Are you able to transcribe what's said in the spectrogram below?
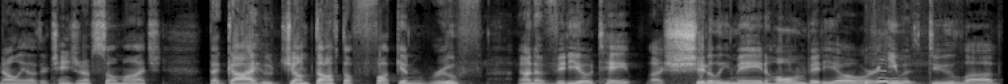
Not only that, they're changing up so much. The guy who jumped off the fucking roof on a videotape, a shittily made home video where he was Dude Love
